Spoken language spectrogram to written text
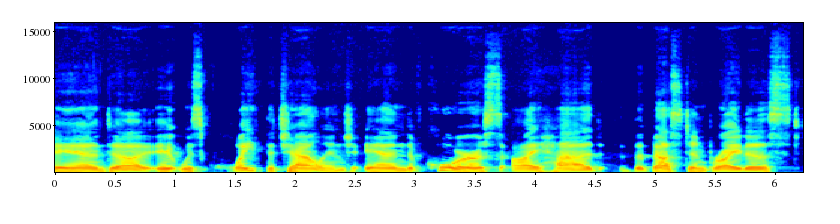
and uh, it was quite the challenge. And of course, I had the best and brightest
